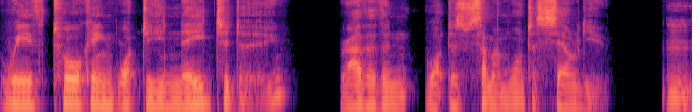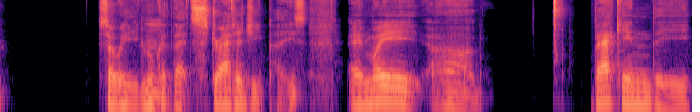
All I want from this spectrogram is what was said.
with talking what do you need to do rather than what does someone want to sell you. Mm. So we look Mm. at that strategy piece, and we uh, back in the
